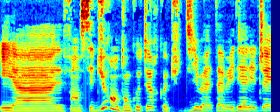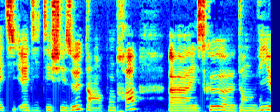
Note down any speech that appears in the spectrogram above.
Et enfin c'est dur en tant qu'auteur que tu te dis bah ta BD elle est déjà éditée chez eux t'as un contrat. Est-ce que euh, t'as envie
